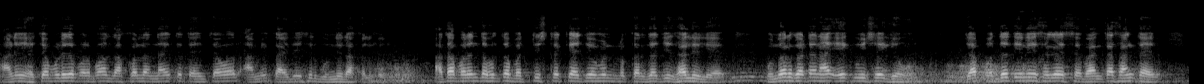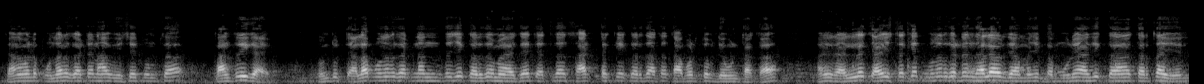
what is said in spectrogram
आणि ह्याच्यापुढे जर परफॉर्मन्स दाखवला नाही तर त्यांच्यावर आम्ही कायदेशीर गुन्हे दाखल करू. आतापर्यंत फक्त बत्तीस टक्के अचिव्हमेंट कर्जाची झालेली आहे. पुनर्गठन हा एक विषय घेऊन ज्या पद्धतीने सगळे स- बँका सांगतायत त्यांना म्हणलं पुनर्गठन हा विषय तुमचा तांत्रिक आहे. परंतु त्याला पुनर्गठनानंतर जे कर्ज मिळायचं आहे त्यातलं साठ टक्के कर्ज आता ताबडतोब देऊन टाका. आणि राहिलेल्या चाळीस टक्क्यात पुनर्गठन झाल्यावर द्या. म्हणजे पुणे गुन्हे अधिक क- करता येईल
